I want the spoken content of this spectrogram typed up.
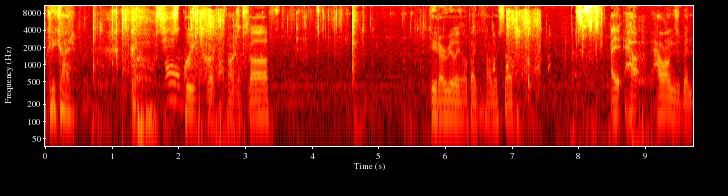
Okay, oh God. Oh, jeez, Oh my please, I can find stuff. Dude, I really hope I can find my stuff. I how how long has it been?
